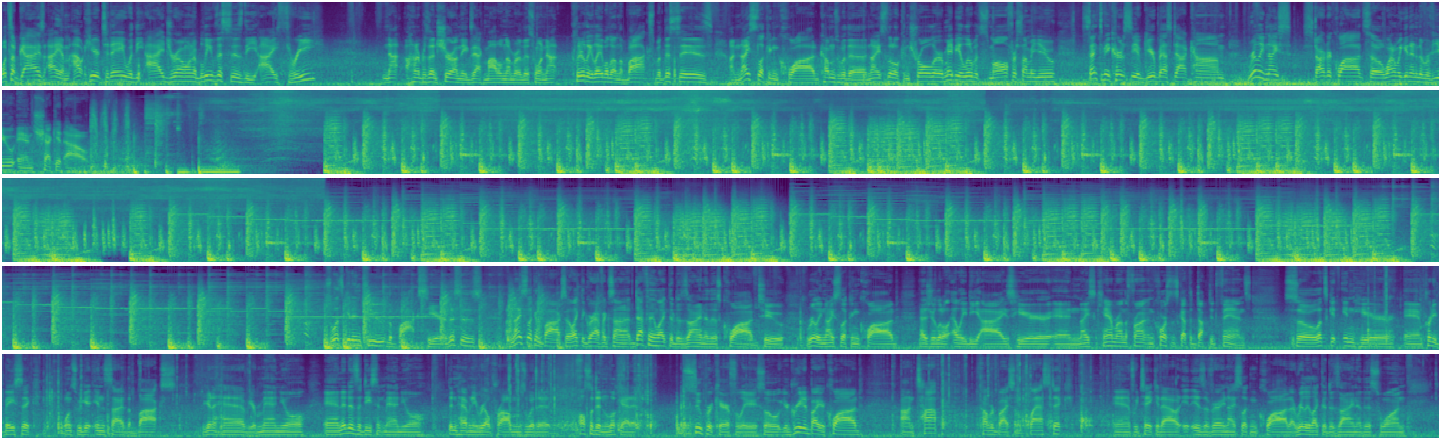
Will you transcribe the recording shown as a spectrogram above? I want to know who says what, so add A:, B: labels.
A: What's up guys? I am out here today with the iDrone. I believe this is the i3. Not 100% sure on the exact model number of this one, not clearly labeled on the box, but this is a nice looking quad. Comes with a nice little controller, maybe a little bit small for some of you. Sent to me courtesy of gearbest.com. Really nice starter quad, so why don't we get into the review and check it out. Here. This is a nice looking box. I like the graphics on it. Definitely like the design of this quad too. Really nice looking quad. Has your little LED eyes here and nice camera on the front. And of course it's got the ducted fans. So let's get in here and pretty basic. Once we get inside the box, you're gonna have your manual and it is a decent manual. Didn't have any real problems with it. Also didn't look at it super carefully. So you're greeted by your quad on top, covered by some plastic. And if we take it out, it is a very nice looking quad. I really like the design of this one.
